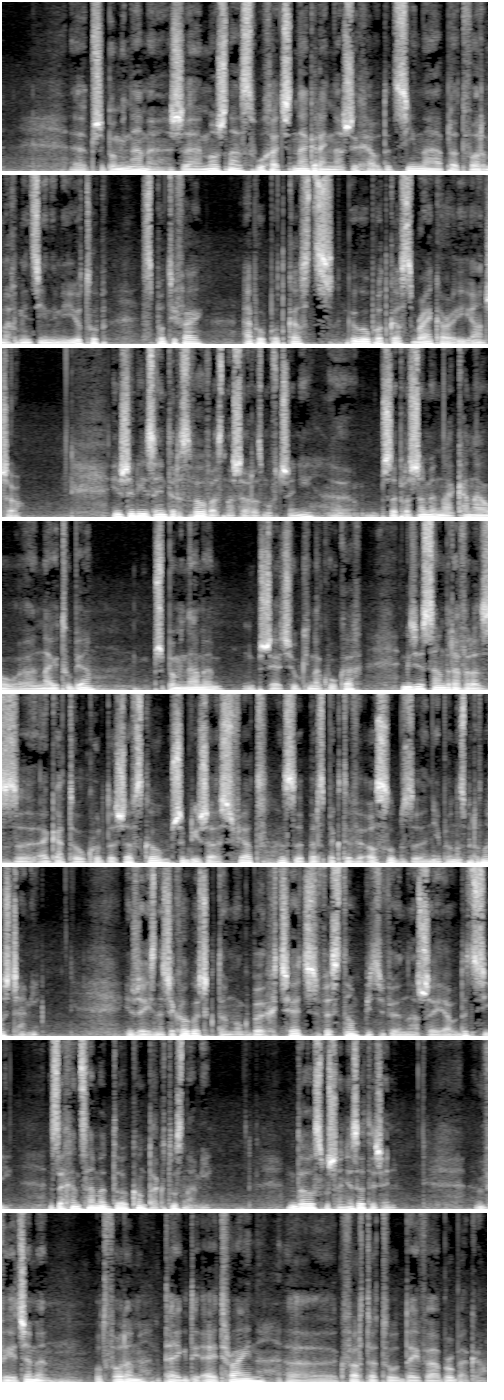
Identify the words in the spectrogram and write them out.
E, przypominamy, że można słuchać nagrań naszych audycji na platformach m.in. YouTube, Spotify, Apple Podcasts, Google Podcasts, Breaker i Anchor. Jeżeli zainteresował Was nasza rozmówczyni, e, zapraszamy na kanał e, na YouTubie. Przypominamy Przyjaciółki na kółkach, gdzie Sandra wraz z Agatą Kurdyszewską przybliża świat z perspektywy osób z niepełnosprawnościami. Jeżeli znacie kogoś, kto mógłby chcieć wystąpić w naszej audycji, zachęcamy do kontaktu z nami. Do usłyszenia za tydzień. Wyjedziemy utworem Take the A-Train e, kwartetu Dave'a Brubecka.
